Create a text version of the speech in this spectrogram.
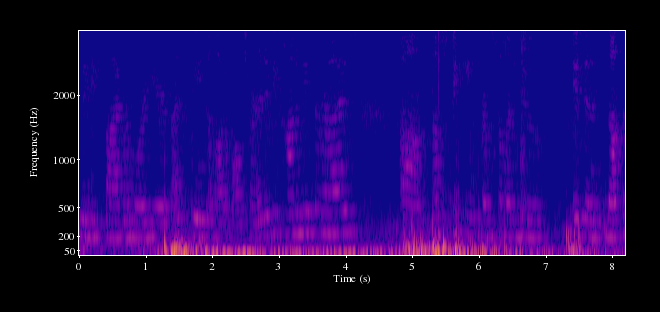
maybe five or more years, I've seen a lot of alternative economies arise. Um, I'm speaking from someone who is in not the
